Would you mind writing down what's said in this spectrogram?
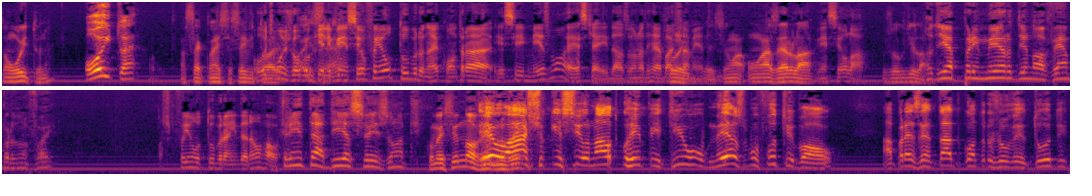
São 8, né? Oito, é? A sequência sem O vitória. último jogo Pois que ele é. venceu foi em outubro, né? Contra esse mesmo Oeste aí, da zona de Foi. rebaixamento. Esse 1 a 0 lá. Venceu lá. O jogo de lá. No dia 1 de novembro, não foi? Acho que foi em outubro ainda, não, Ralf? 30 dias fez ontem. Comecinho de novembro. Eu não foi? acho que se o Náutico repetiu o mesmo futebol apresentado contra o Juventude,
